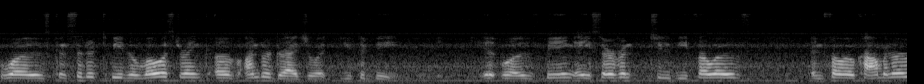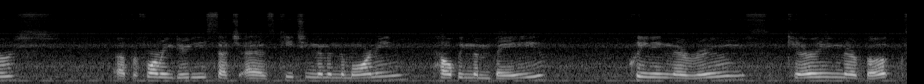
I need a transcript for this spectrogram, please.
was considered to be the lowest rank of undergraduate you could be. It was being a servant to the fellows and fellow commoners, uh, performing duties such as teaching them in the morning, helping them bathe, cleaning their rooms, carrying their books,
